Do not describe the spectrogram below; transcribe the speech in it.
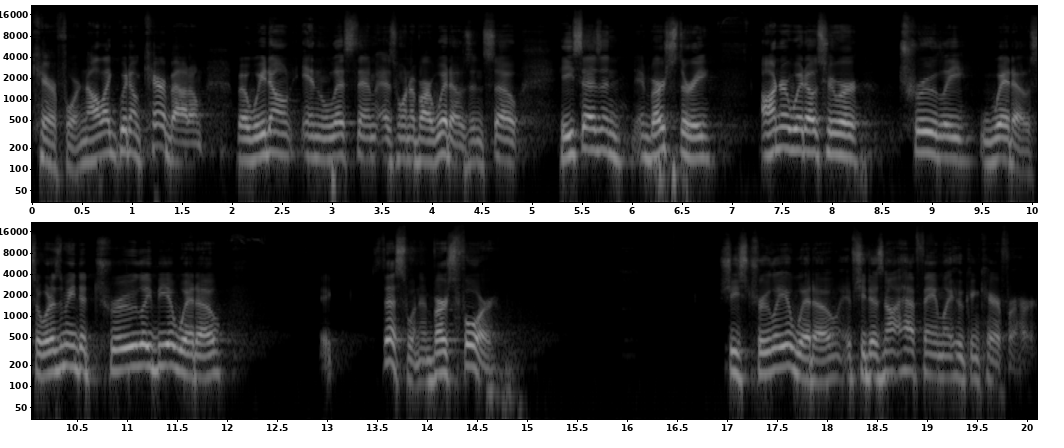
care for. Not like we don't care about them, but we don't enlist them as one of our widows. And so he says in, in verse 3 honor widows who are truly widows. So, what does it mean to truly be a widow? It's this one in verse 4. She's truly a widow if she does not have family who can care for her.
